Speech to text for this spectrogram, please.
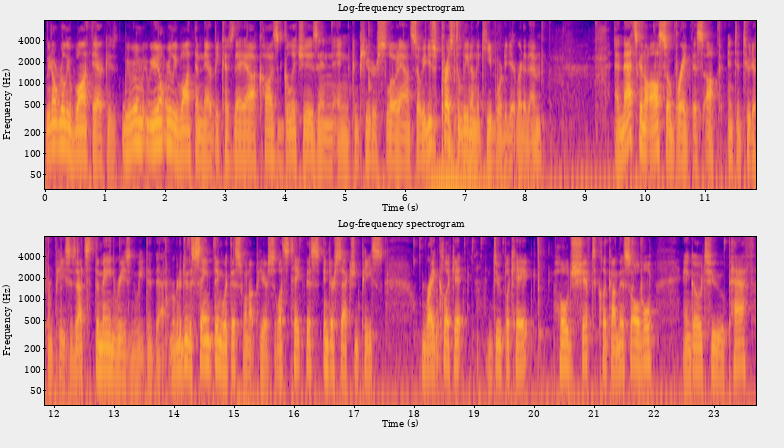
we don't really want there because we, we don't really want them there because they uh, cause glitches and, and computer slowdown. So we just press delete on the keyboard to get rid of them. And that's going to also break this up into two different pieces. That's the main reason we did that. And we're going to do the same thing with this one up here. So let's take this intersection piece, right click it, duplicate, hold shift, click on this oval, and go to path,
